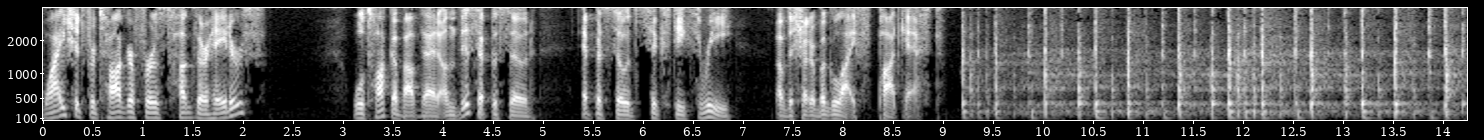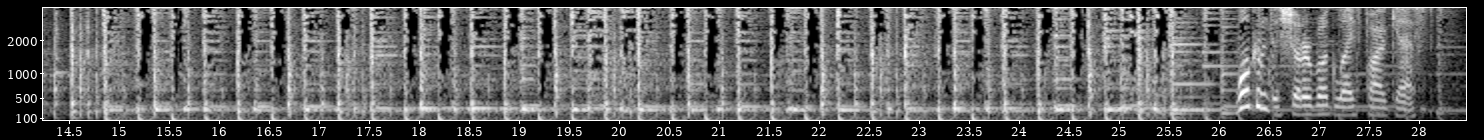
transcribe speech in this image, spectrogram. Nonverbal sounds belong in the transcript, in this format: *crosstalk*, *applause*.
Why should photographers hug their haters? We'll talk about that on this episode, episode 63 of the Shutterbug Life podcast. Welcome to Shutterbug Life Podcast.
